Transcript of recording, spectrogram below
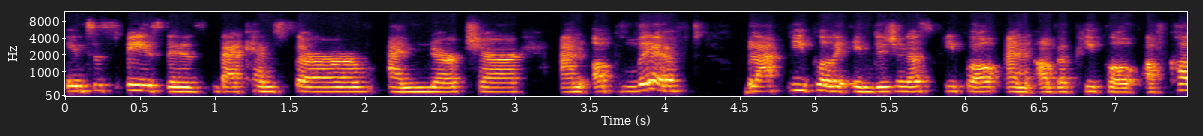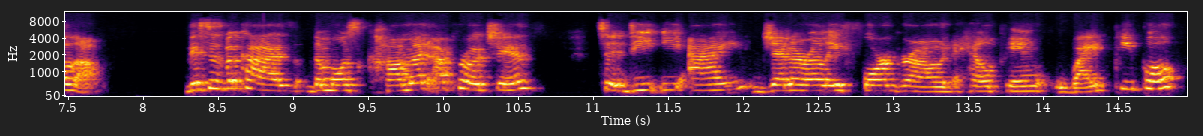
into spaces that can serve and nurture and uplift Black people, Indigenous people, and other people of color. This is because the most common approaches to DEI generally foreground helping white people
